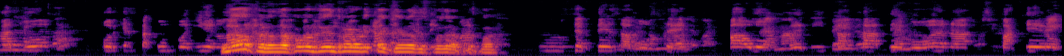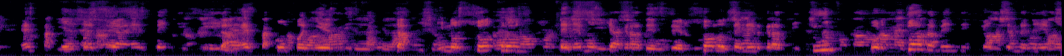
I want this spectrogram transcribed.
a Dios porque esta compañía No, vida pero tampoco quiero entrar ahorita, quiero después de la prepa. certeza José, Paulo, Benita, Tate, Joana, Vaquero, esta compañía es bendecida, esta compañía es distinta. Y nosotros tenemos que agradecer, solo tener gratitud por toda bendición que tenemos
